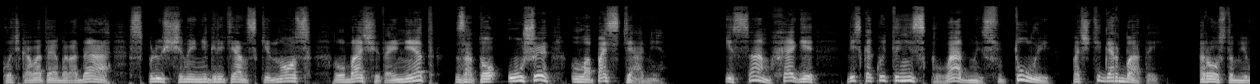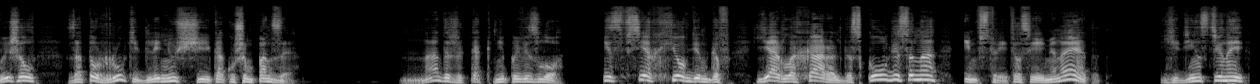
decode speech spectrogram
клочковатая борода, сплющенный негритянский нос, лба, считай, нет, зато уши лопастями. И сам Хаги весь какой-то нескладный, сутулый, почти горбатый. Ростом не вышел, зато руки длиннющие, как у шимпанзе. Надо же, как не повезло. Из всех хевдингов ярла Харальда Скулдисона им встретился именно этот. Единственный,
